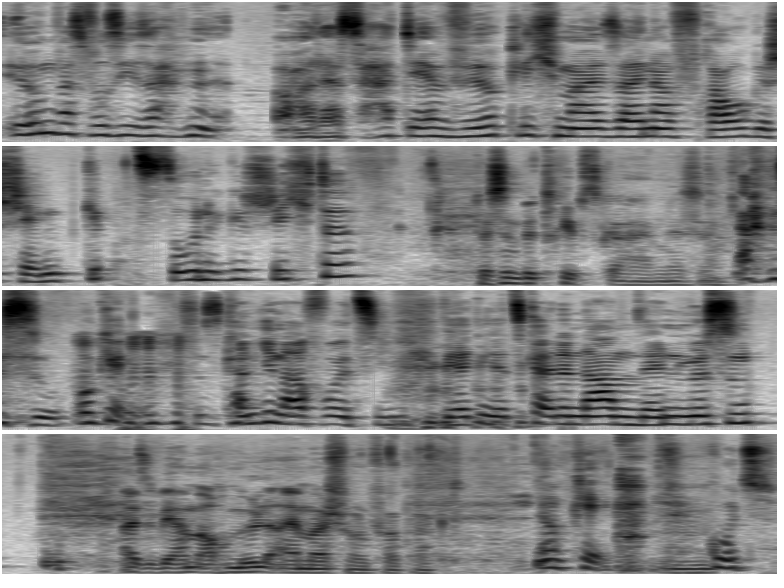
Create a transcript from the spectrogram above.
irgendwas, wo Sie sagen, oh, das hat der wirklich mal seiner Frau geschenkt? Gibt es so eine Geschichte? Das sind Betriebsgeheimnisse. Ach so, okay, das kann ich nachvollziehen. Wir hätten jetzt keine Namen nennen müssen. Also wir haben auch Mülleimer schon verpackt. Okay, gut.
